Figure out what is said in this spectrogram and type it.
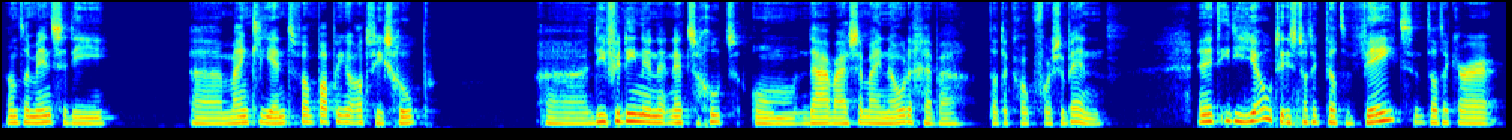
Want de mensen die, uh, mijn cliënten van Papillon Adviesgroep, uh, die verdienen het net zo goed om daar waar ze mij nodig hebben, dat ik er ook voor ze ben. En het idiote is dat ik dat weet, dat ik er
